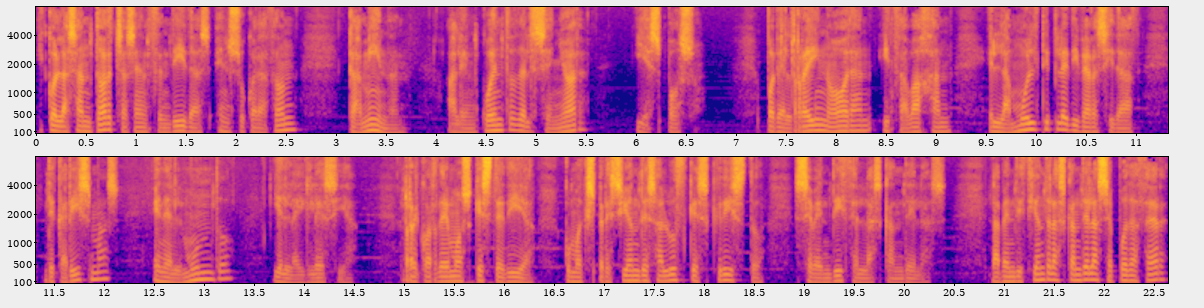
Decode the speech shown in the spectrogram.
y con las antorchas encendidas en su corazón, caminan al encuentro del Señor y esposo. Por el reino oran y trabajan en la múltiple diversidad de carismas en el mundo y en la Iglesia, Recordemos que este día, como expresión de esa luz que es Cristo, se bendicen las candelas. La bendición de las candelas se puede hacer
